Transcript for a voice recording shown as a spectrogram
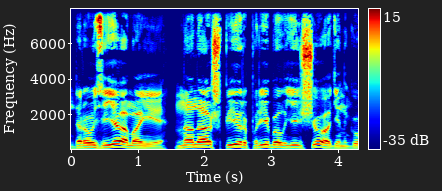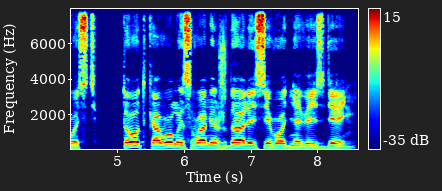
«Друзья мои, на наш пир прибыл еще один гость. Тот, кого мы с вами ждали сегодня весь день.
